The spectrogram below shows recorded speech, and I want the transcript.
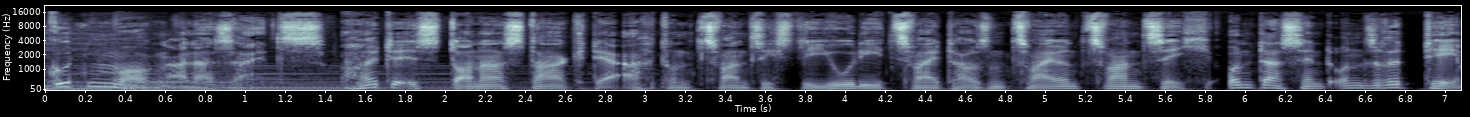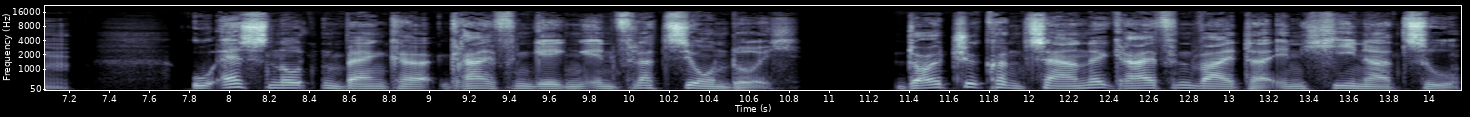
Guten Morgen allerseits. Heute ist Donnerstag, der 28. Juli 2022 und das sind unsere Themen. US-Notenbanker greifen gegen Inflation durch. Deutsche Konzerne greifen weiter in China zu.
